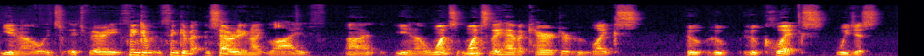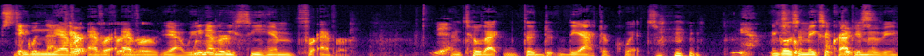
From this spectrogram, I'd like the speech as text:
you know, it's it's very. Think of think of Saturday Night Live. Uh, you know, once once they have a character who likes, who who who clicks, we just stick we with that never, character ever, forever. ever. Yeah, we, We never- we see him forever Yeah, until that the the actor quits yeah. and goes and makes a crappy just movie.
